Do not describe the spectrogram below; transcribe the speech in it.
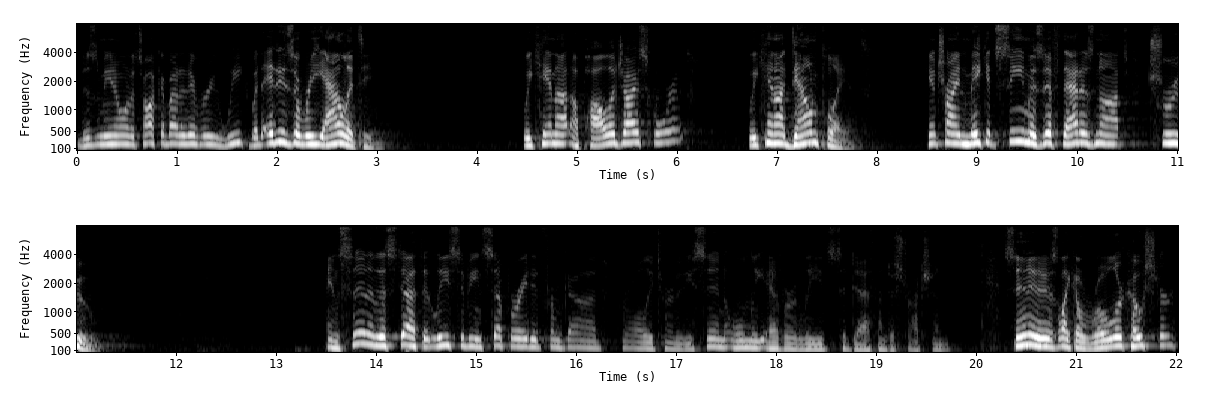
It doesn't mean I want to talk about it every week, but it is a reality. We cannot apologize for it. We cannot downplay it. Can't try and make it seem as if that is not true. And sin and this death, it leads to being separated from God for all eternity. Sin only ever leads to death and destruction. Sin is like a roller coaster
